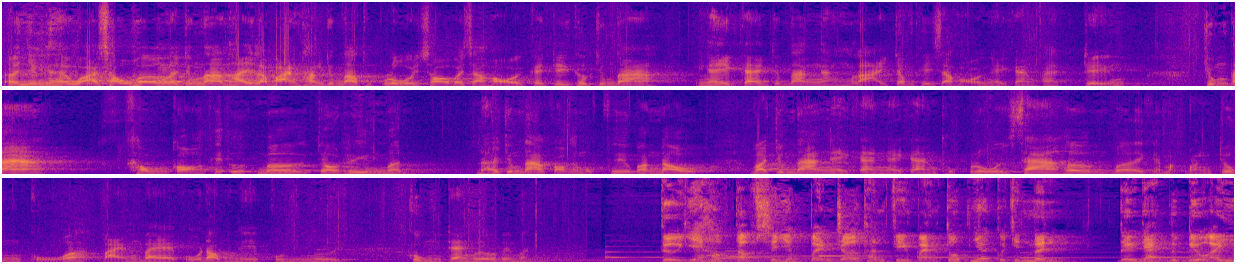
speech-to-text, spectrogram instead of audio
Ở những cái hệ quả sâu hơn là chúng ta thấy là bản thân chúng ta thụt lùi so với xã hội. Cái tri thức chúng ta ngày càng chúng ta ngắn lại trong khi xã hội ngày càng phát triển. Chúng ta không có cái ước mơ cho riêng mình để chúng ta có cái mục tiêu phấn đấu và chúng ta ngày càng ngày càng thụt lùi xa hơn với cái mặt bằng chung của bạn bè, của đồng nghiệp, của những người cùng trang lứa với mình. Tự giác học tập sẽ giúp bạn trở thành phiên bản tốt nhất của chính mình. Để đạt được điều ấy,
